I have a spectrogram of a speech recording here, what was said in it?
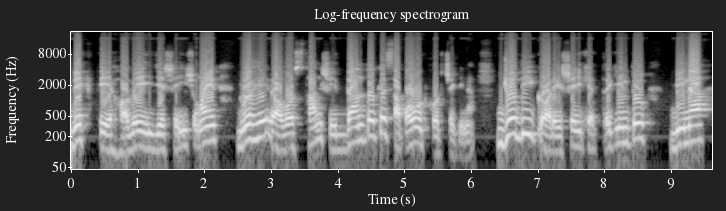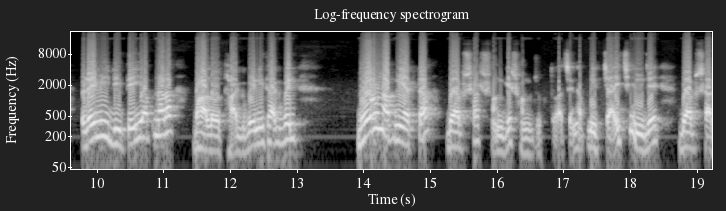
দেখতে হবেই যে সেই সময়ের গ্রহের অবস্থান সিদ্ধান্তকে সাপোর্ট করছে কিনা। যদি করে সেই ক্ষেত্রে কিন্তু বিনা রেমিডিতেই আপনারা ভালো থাকবেনই থাকবেন। ধরুন আপনি একটা ব্যবসার সঙ্গে সংযুক্ত আছেন। আপনি চাইছেন যে ব্যবসার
